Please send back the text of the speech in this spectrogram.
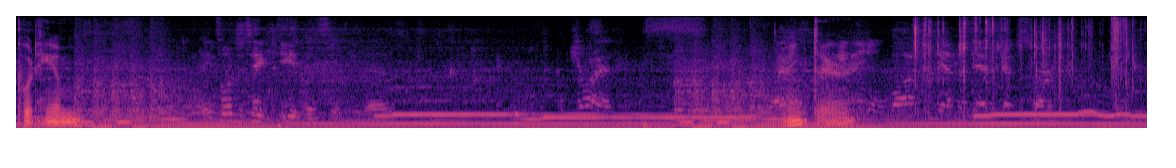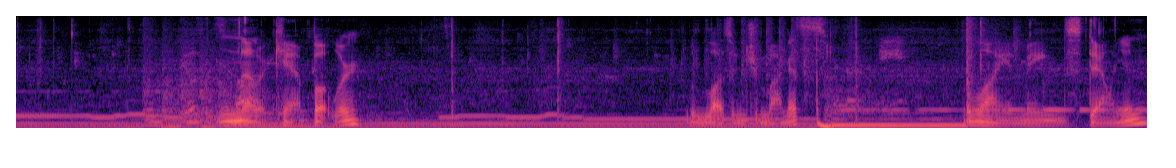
Put him Camp Butler. Lozenge Magus. Lion Mane Stallion.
